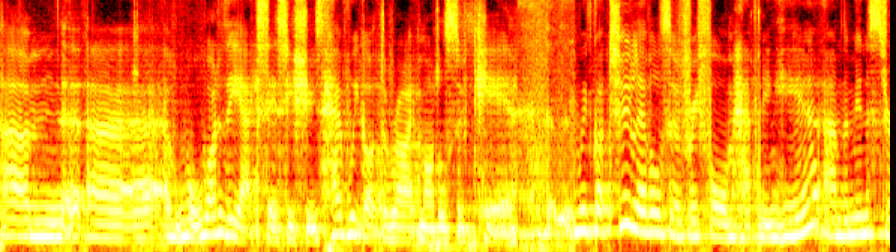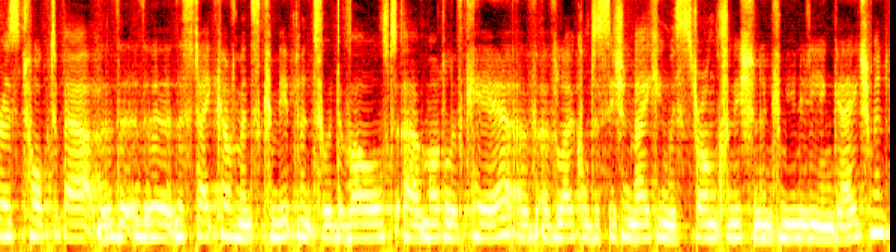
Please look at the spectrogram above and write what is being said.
Um, uh, what are the access issues? Have we got the right models of care? We've got two levels of reform happening here. Um, the Minister has talked about the, the, the, state government's commitment to a devolved uh, model of care, of, of local decision making with strong clinician and community engagement.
